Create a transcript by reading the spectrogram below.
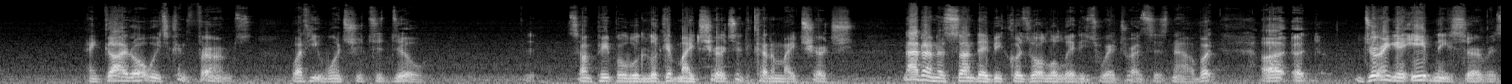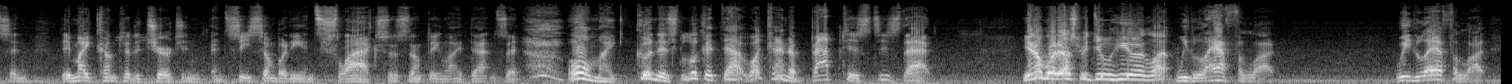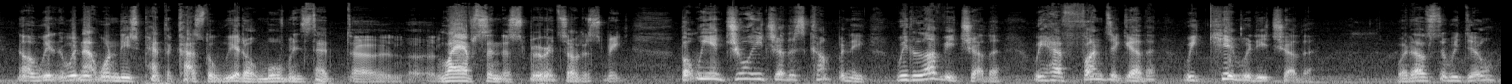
And God always confirms what He wants you to do. Some people would look at my church and come to my church, not on a Sunday because all the ladies wear dresses now, but uh, uh, during an evening service, and they might come to the church and, and see somebody in slacks or something like that and say, Oh my goodness, look at that. What kind of Baptist is that? You know what else we do here a lot? We laugh a lot. We laugh a lot. No, we're not one of these Pentecostal weirdo movements that uh, laughs in the spirit, so to speak. But we enjoy each other's company. We love each other. We have fun together. We kid with each other. What else do we do?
